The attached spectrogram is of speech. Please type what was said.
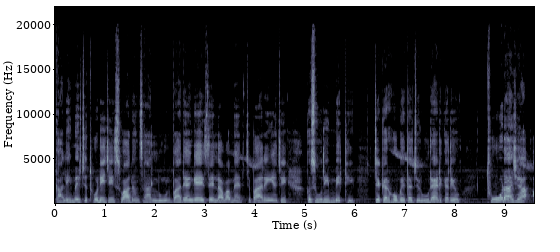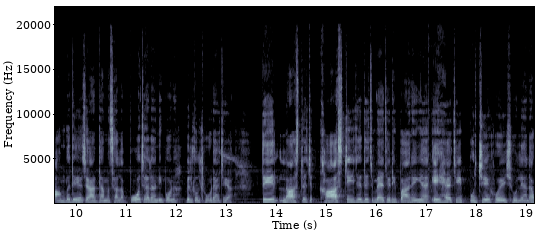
ਕਾਲੀ ਮਿਰਚ ਥੋੜੀ ਜੀ ਸਵਾਦ ਅਨੁਸਾਰ ਲੂਣ ਪਾ ਦਿਆਂਗੇ। ਇਸ ਦੇ ਇਲਾਵਾ ਮਿਰਚ ਪਾ ਰਹੀ ਹਾਂ ਜੀ ਕਸੂਰੀ ਮੇਥੀ। ਜੇਕਰ ਹੋਵੇ ਤਾਂ ਜ਼ਰੂਰ ਐਡ ਕਰਿਓ। ਥੋੜਾ ਜਿਹਾ ਅੰਬ ਦੇ ਅਚਾਰ ਦਾ ਮਸਾਲਾ ਬਹੁਤ ਜ਼ਿਆਦਾ ਨਹੀਂ ਪਾਉਣਾ, ਬਿਲਕੁਲ ਥੋੜਾ ਜਿਹਾ। ਤੇ ਲਾਸਟ 'ਚ ਖਾਸ ਚੀਜ਼ ਇਹਦੇ 'ਚ ਮੈਂ ਜਿਹੜੀ ਪਾ ਰਹੀ ਹਾਂ, ਇਹ ਹੈ ਜੀ ਭੁੱਜੇ ਹੋਏ ਛੋਲਿਆਂ ਦਾ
